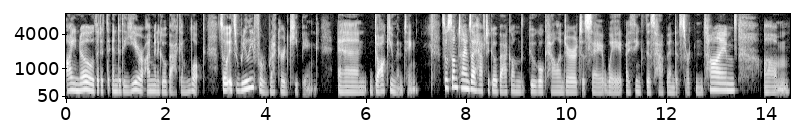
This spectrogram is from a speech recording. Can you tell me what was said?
I know that at the end of the year, I'm going to go back and look. So it's really for record keeping and documenting. So sometimes I have to go back on the Google Calendar to say, wait, I think this happened at certain times. Um,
